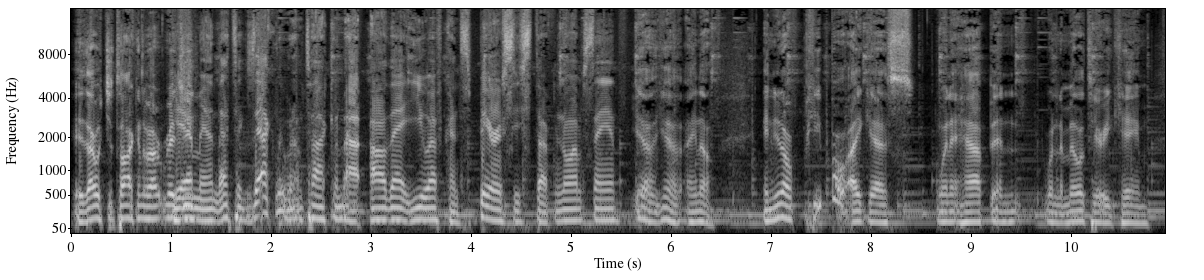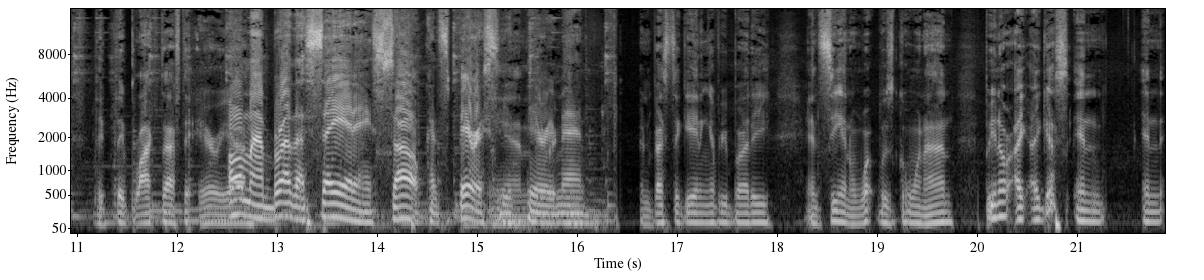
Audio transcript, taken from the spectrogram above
Is that what you're talking about, Reggie? Yeah, man, that's exactly what I'm talking about. All that UF conspiracy stuff. You know what I'm saying? Yeah, yeah, I know. And you know, people, I guess, when it happened, when the military came, they, they blocked off the area. Oh, my brother, say it ain't so. Conspiracy And theory, man. Investigating everybody and seeing what was going on. But you know, I, I guess in in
